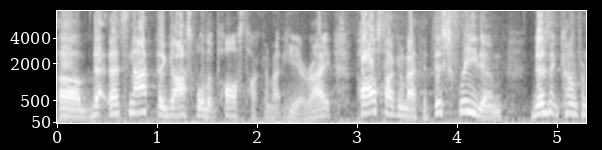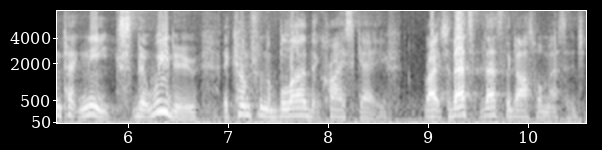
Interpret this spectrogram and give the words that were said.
Uh, that, that's not the gospel that Paul's talking about here, right? Paul's talking about that this freedom doesn't come from techniques that we do, it comes from the blood that Christ gave. Right? So that's that's the gospel message.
